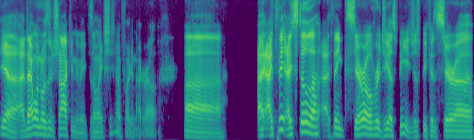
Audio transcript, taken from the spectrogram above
yeah, that one wasn't shocking to me because I'm like, she's gonna fucking knock her out. Uh I, I think I still uh, I think Serra over GSP just because Serra.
